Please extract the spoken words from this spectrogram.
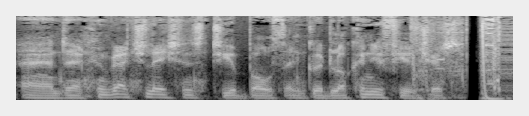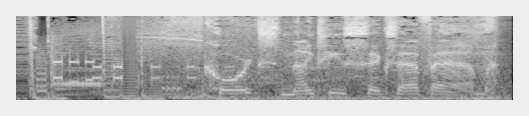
And uh, congratulations to you both, and good luck in your futures. Corks 96 FM.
